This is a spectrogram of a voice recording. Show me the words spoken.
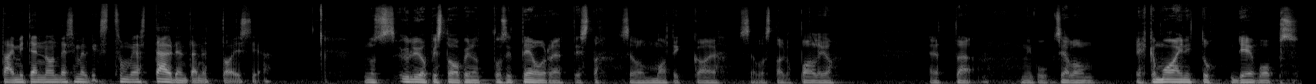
Tai miten ne on esimerkiksi sun mielestä täydentänyt toisiaan? No yliopisto-opinnot tosi teoreettista. Siellä on matikkaa ja sellaista aika paljon. Että niin kuin siellä on ehkä mainittu DevOps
